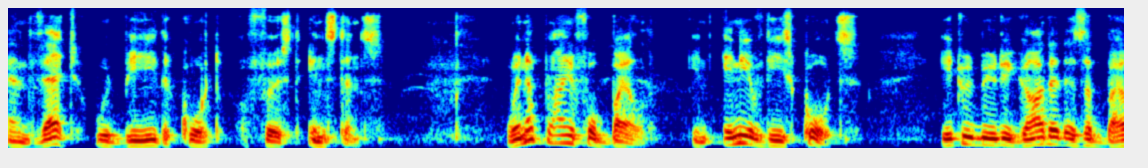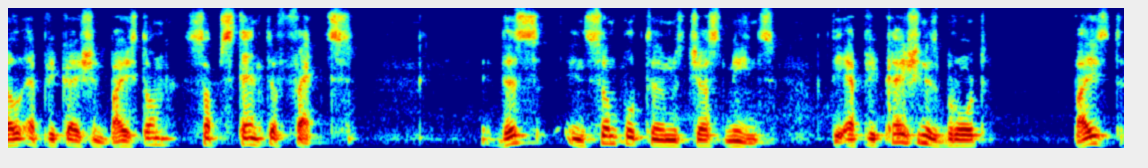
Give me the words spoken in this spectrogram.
and that would be the court of first instance. When applying for bail in any of these courts, it would be regarded as a bail application based on substantive facts. This, in simple terms, just means the application is brought based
